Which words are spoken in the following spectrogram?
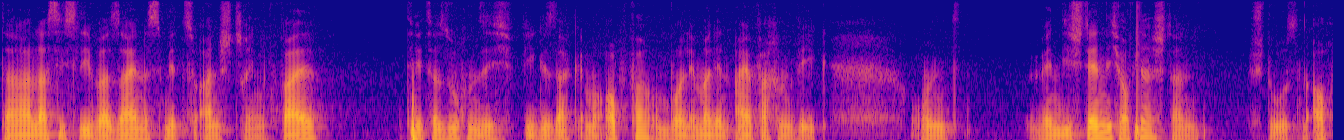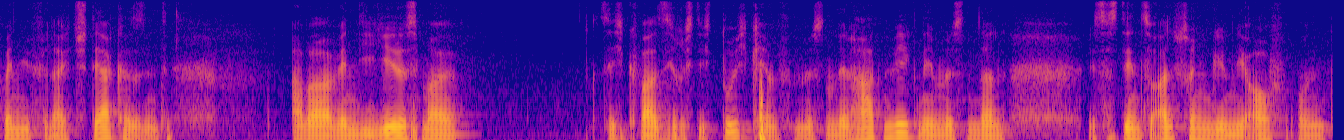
da lasse ich es lieber sein, das ist mir zu anstrengend, weil Täter suchen sich, wie gesagt, immer Opfer und wollen immer den einfachen Weg. Und wenn die ständig auf Widerstand stoßen, auch wenn die vielleicht stärker sind, aber wenn die jedes Mal sich quasi richtig durchkämpfen müssen und den harten Weg nehmen müssen, dann ist es denen zu anstrengend, geben die auf und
